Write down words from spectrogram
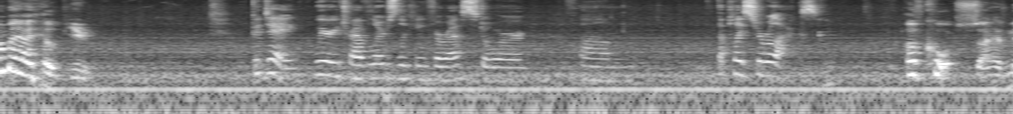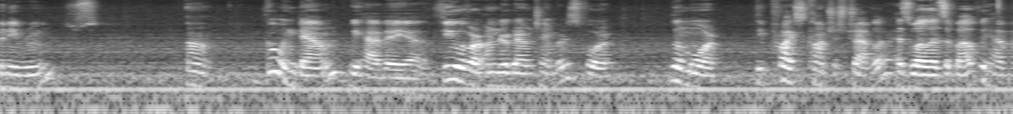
how may I help you? Good day, weary travelers looking for rest or um, a place to relax. Of course, I have many rooms. Um, going down, we have a uh, few of our underground chambers for a little more the price conscious traveler, as well as above we have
